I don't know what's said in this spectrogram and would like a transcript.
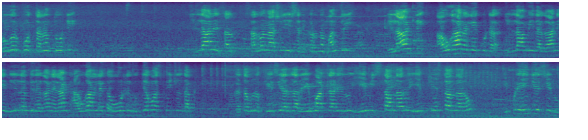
పొగరుపోతనంతో జిల్లాని సర్వనాశనం చేశారు. ఇక్కడ ఉన్న మంత్రి ఎలాంటి అవగాహన లేకుండా జిల్లా మీద కానీ నీళ్ళ మీద కానీ ఎలాంటి అవగాహన లేక ఓన్లీ ఉద్యమ స్పీచ్లు తప్ప. గతంలో కేసీఆర్ గారు ఏం మాట్లాడారు ఏమి ఇస్తున్నారు ఏం చేస్తున్నారు ఇప్పుడు ఏం చేసిరు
